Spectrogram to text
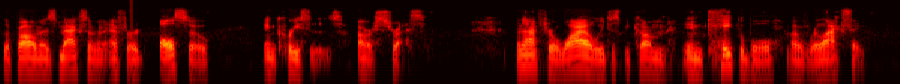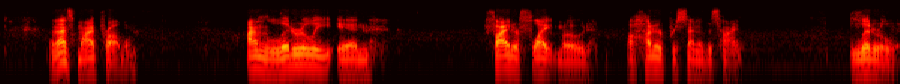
The problem is, maximum effort also increases our stress. And after a while, we just become incapable of relaxing. And that's my problem. I'm literally in fight or flight mode 100% of the time. Literally.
